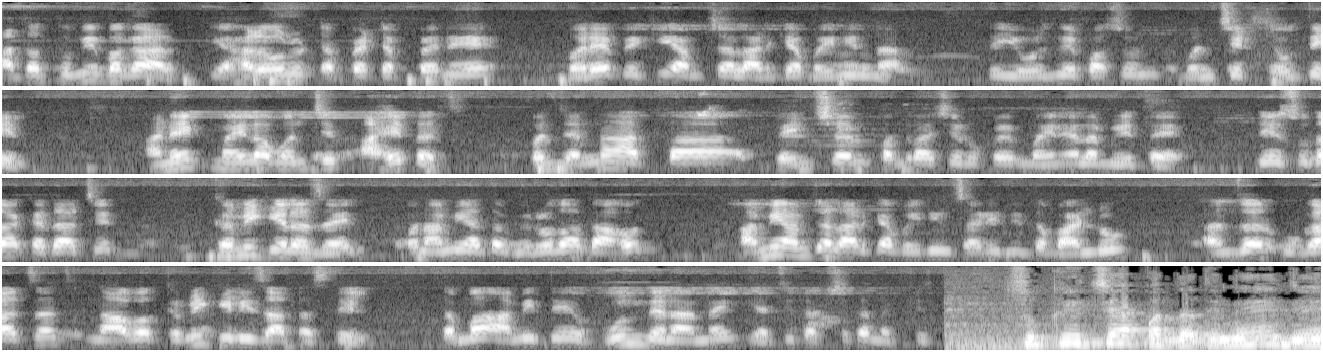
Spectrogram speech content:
आता तुम्ही बघाल की हळूहळू टप्प्याटप्प्याने बऱ्यापैकी आमच्या लाडक्या बहिणींना ते योजनेपासून वंचित ठेवतील. अनेक महिला वंचित आहेतच पण ज्यांना आता पेन्शन पंधराशे रुपये महिन्याला मिळतंय ते सुद्धा कदाचित कमी केलं जाईल. पण आम्ही आता विरोधात आहोत. आम्ही आमच्या लाडक्या बहिणींसाठी तिथं भांडू. आणि जर उगाच नावं कमी केली जात असतील तर मग आम्ही ते होऊन देणार नाही याची दक्षता नक्कीच चुकीच्या पद्धतीने जे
